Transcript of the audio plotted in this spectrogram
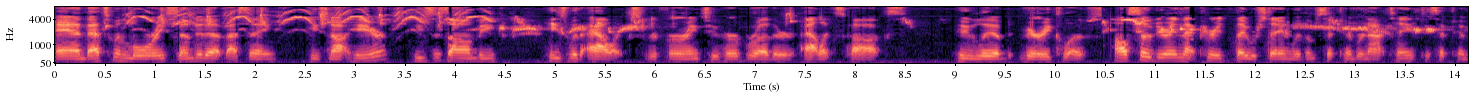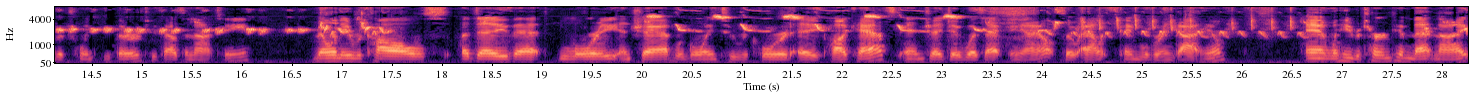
And that's when Lori summed it up by saying, He's not here, he's a zombie, he's with Alex, referring to her brother, Alex Cox, who lived very close. Also, during that period they were staying with them, September 19th to September 23rd, 2019, Melanie recalls a day that Lori and Chad were going to record a podcast, and JJ was acting out, so Alex came over and got him. And when he returned him that night,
